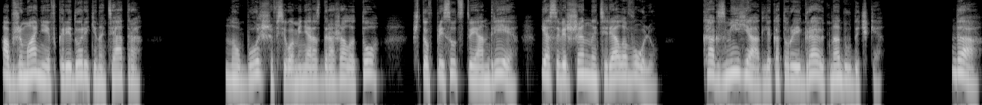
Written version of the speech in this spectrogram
обжимание в коридоре кинотеатра. Но больше всего меня раздражало то, что в присутствии Андрея я совершенно теряла волю, как змея, для которой играют на дудочке. Да,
